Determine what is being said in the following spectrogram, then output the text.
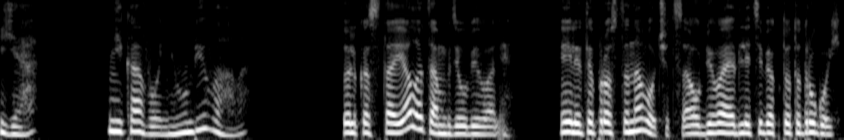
Я никого не убивала. Только стояла там, где убивали? Или ты просто наводчица, а убивает для тебя кто-то другой?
